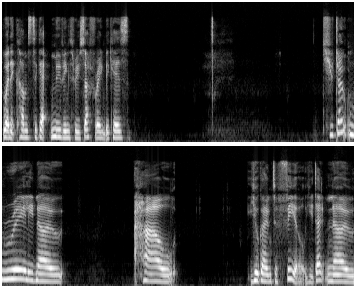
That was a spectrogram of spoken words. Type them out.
when it comes to get moving through suffering because you don't really know how you're going to feel. You don't know.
